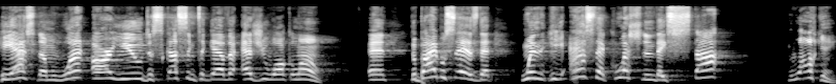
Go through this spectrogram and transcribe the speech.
he asks them, What are you discussing together as you walk along? And the Bible says that when he asked that question, they stop walking.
